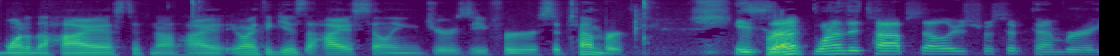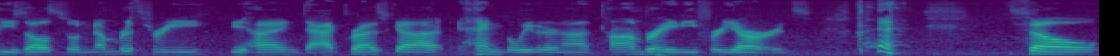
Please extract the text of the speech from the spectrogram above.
one of the highest, if not high. Oh, I think he has the highest selling jersey for September. he's Right. one of the top sellers for September. He's also number three behind Dak Prescott and believe it or not, Tom Brady for yards. so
